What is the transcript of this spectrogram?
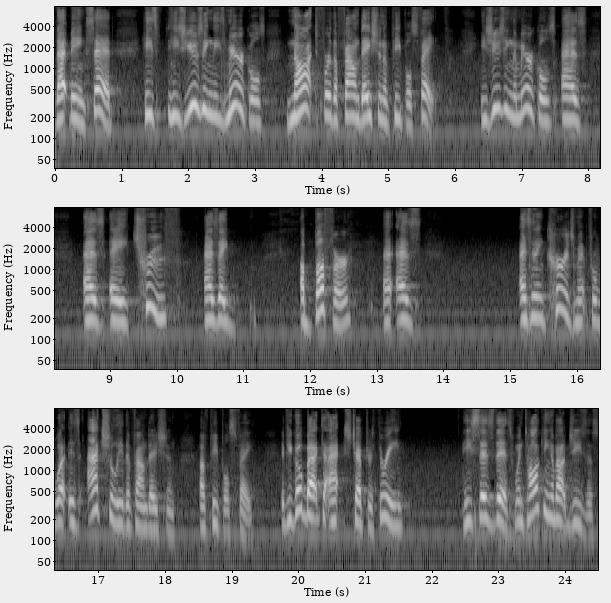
that being said, he's, he's using these miracles not for the foundation of people's faith. He's using the miracles as, as a truth, as a, a buffer, as, as an encouragement for what is actually the foundation of people's faith. If you go back to Acts chapter 3, he says this when talking about Jesus.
